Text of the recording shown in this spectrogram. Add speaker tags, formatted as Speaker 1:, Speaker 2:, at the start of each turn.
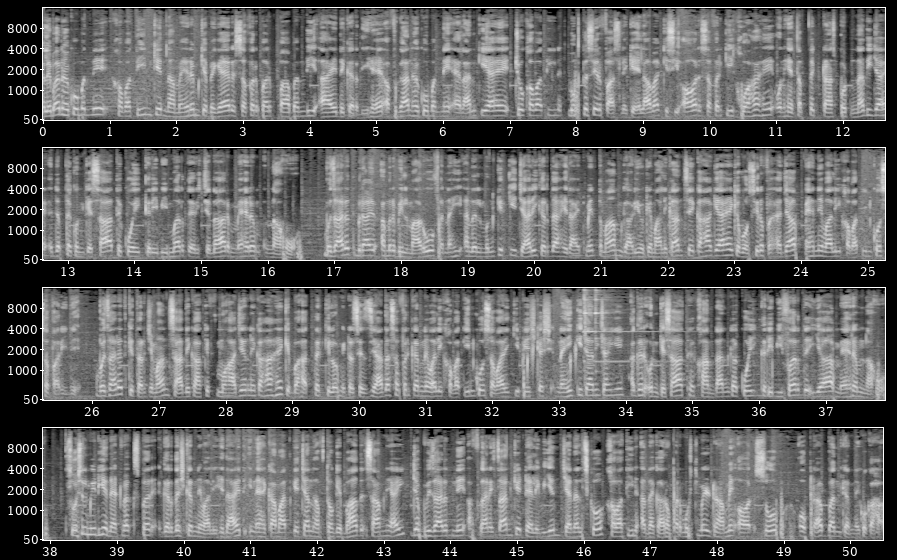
Speaker 1: तालिबान हुकूमत ने खातन के नामहरम के बगैर सफ़र पर पाबंदी आयद कर दी है। अफगान हुकूमत ने ऐलान किया है, जो खातन मुख्तर फासले के अलावा किसी और सफ़र की ख्वाह हैं, उन्हें तब तक ट्रांसपोर्ट न दी जाए, जब तक उनके साथ कोई करीबी मर्द रिश्तेदार महरम ना हो। वजारत बरए अमर बिल मारूफ, नहीं अनिल मुनकर की जारी करदा हिदायत में तमाम गाड़ियों के मालिकान से कहा गया है कि वो सिर्फ़ हजाब पहनने वाली खातन को सफारी दे। वजारत के तर्जमान सादिक आकिफ महाजिर ने कहा है कि बहत्तर किलोमीटर से ज़्यादा सफ़र करने वाली खातन को सवारी की पेशकश नहीं की जानी चाहिए, अगर उनके साथ खानदान का कोई करीबी फर्द या महरम न हो। सोशल मीडिया नेटवर्क्स पर गर्दश करने वाली हिदायत इन अहकाम के चंद हफ्तों के बाद सामने आई, जब वजारत ने अफ़गानिस्तान के टेलीविज़न चैनल्स को खातन अदाकारों पर मुश्तमिल ड्रामे और सोप ओपरा बंद करने को कहा।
